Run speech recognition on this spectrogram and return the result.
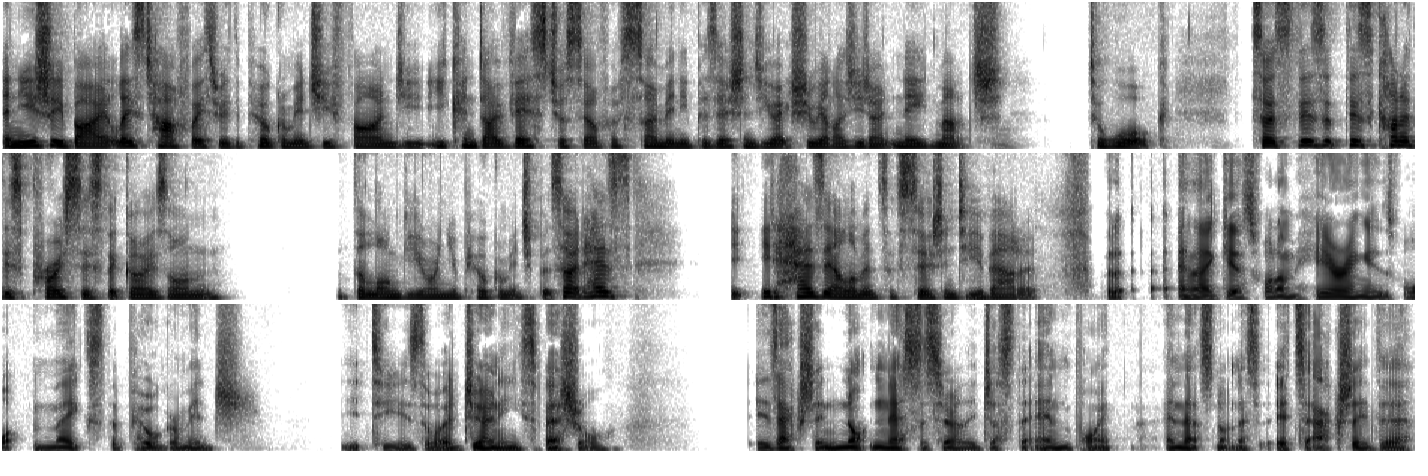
and usually by at least halfway through the pilgrimage, you find you, you can divest yourself of so many possessions. You actually realize you don't need much mm. to walk. So it's, there's, there's kind of this process that goes on the longer you're on your pilgrimage. But so it has, it, it has elements of certainty Mm. about it. but and i guess what i'm hearing is what makes the pilgrimage to use the word journey special is actually not necessarily just the end point and that's not necessarily it's actually the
